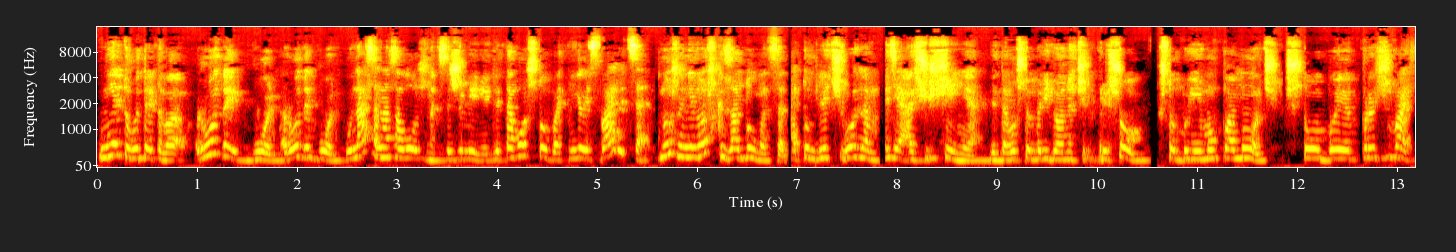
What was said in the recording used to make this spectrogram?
нету вот этого рода и боль, рода и боль. У нас она заложена, к сожалению. Для того, чтобы от нее избавиться, нужно немножко задуматься о том, для чего нам эти ощущения. Для того, чтобы ребеночек пришел, чтобы ему помочь, чтобы проживать.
